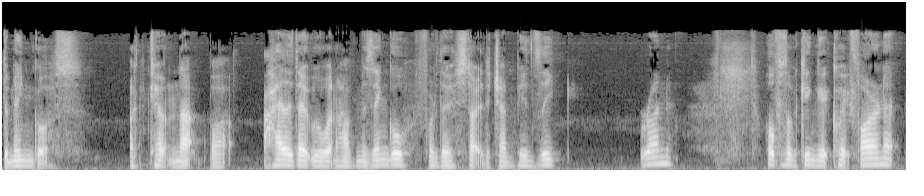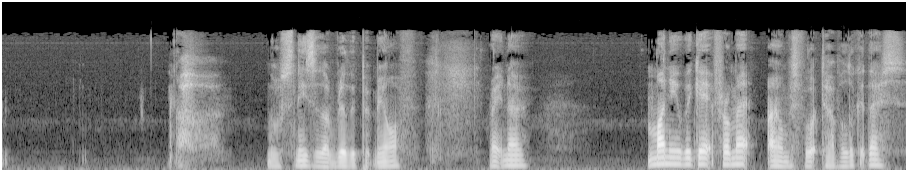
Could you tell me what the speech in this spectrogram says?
Domingos. I can count on that, but I highly doubt we won't have Mazingo for the start of the Champions League run. Hopefully, we can get quite far in it. Those sneezes have really put me off right now. Money we get from it, I almost forgot to have a look at this.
